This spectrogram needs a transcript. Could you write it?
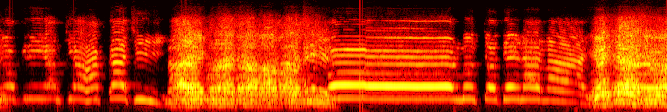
नोकरी आमच्या हक्काची. नाही कुणाच्या बापाची. कोण म्हणतो देणार नाही. याच्याशिवाय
